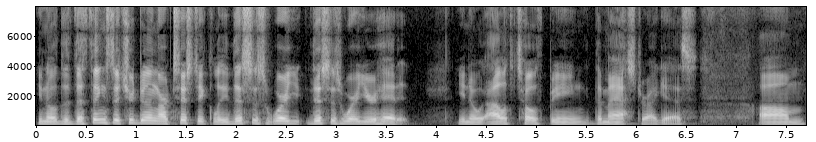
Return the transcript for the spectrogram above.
You know, the the things that you're doing artistically, this is where you, this is where you're headed. You know, Alex Toth being the master, I guess." Um,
